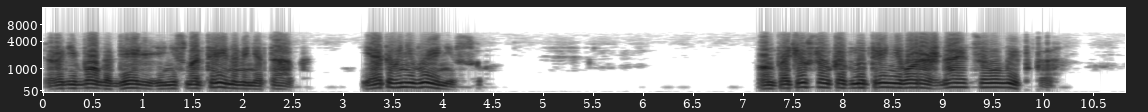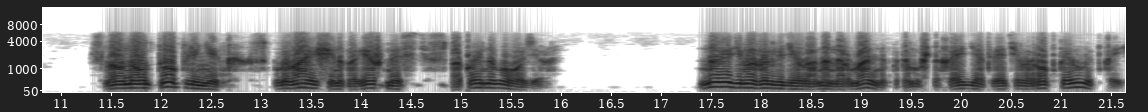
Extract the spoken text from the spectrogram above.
«Ради бога, Делли, не смотри на меня так, я этого не вынесу». Он почувствовал, как внутри него рождается улыбка, словно утопленник, всплывающий на поверхность спокойного озера. Но, видимо, выглядела она нормально, потому что Хэйди ответила робкой улыбкой.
